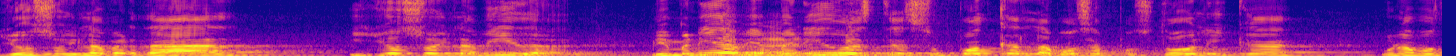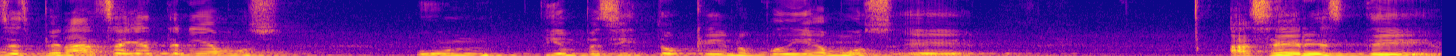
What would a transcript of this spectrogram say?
yo soy la verdad y yo soy la vida. Bienvenida, bienvenido. Este es su podcast La Voz Apostólica, una voz de esperanza. Ya teníamos un tiempecito que no podíamos eh, hacer este,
